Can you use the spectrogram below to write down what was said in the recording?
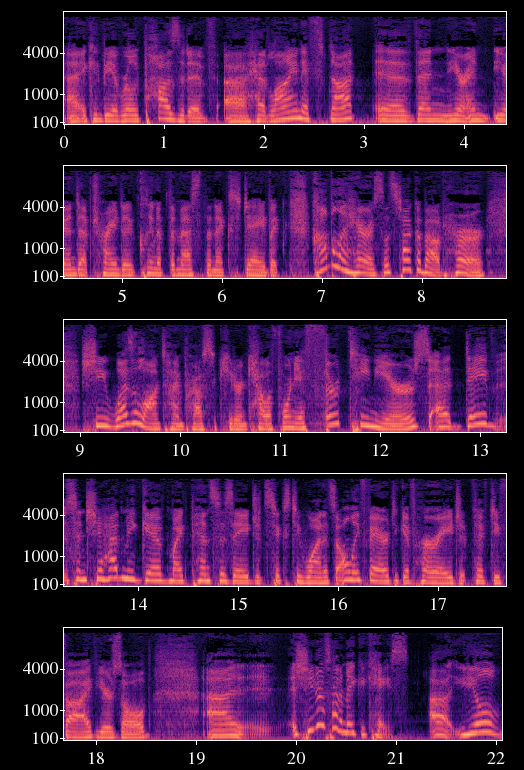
uh, it can be a really positive uh, headline. If not, uh, then you're in, you end up trying to clean up the mess the next day. But Kamala Harris, let's talk about her. She was a longtime prosecutor in California, 13 years. Uh, Dave, since you had me give Mike Pence's age at 61, it's only fair to give her age at 55 years old. Uh, she knows how to make a case. Uh, you'll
